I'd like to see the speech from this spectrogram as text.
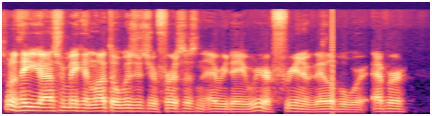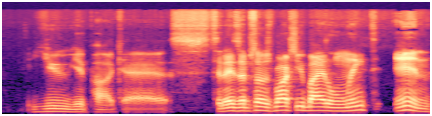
Just want to thank you guys for making On Wizards your first listen every day. We are free and available wherever you get podcasts. Today's episode is brought to you by LinkedIn.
